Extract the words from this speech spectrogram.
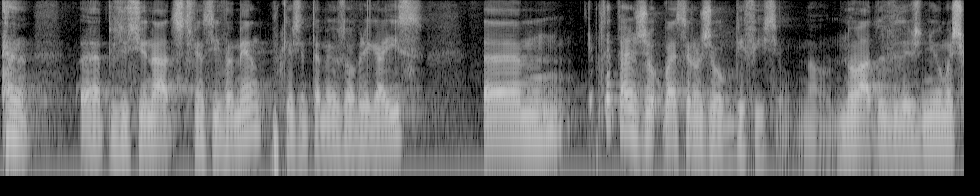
posicionados defensivamente, porque a gente também os obriga a isso. Um, e portanto vai, um jogo, vai, ser um jogo difícil, não, não há dúvidas nenhumas,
